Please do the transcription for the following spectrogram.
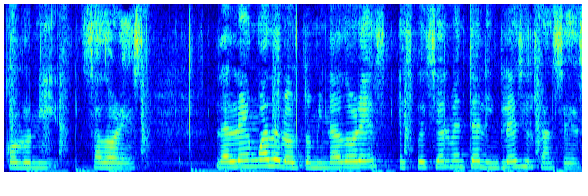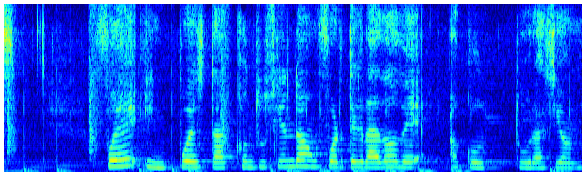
colonizadores, la lengua de los dominadores, especialmente el inglés y el francés, fue impuesta conduciendo a un fuerte grado de aculturación.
